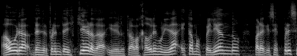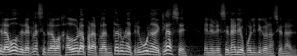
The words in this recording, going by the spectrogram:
Ahora, desde el Frente de Izquierda y de los Trabajadores de Unidad, estamos peleando para que se exprese la voz de la clase trabajadora para plantar una tribuna de clase en el escenario político nacional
